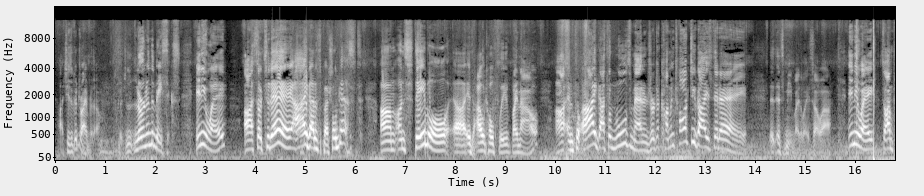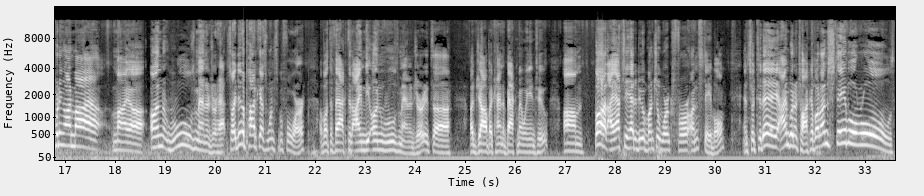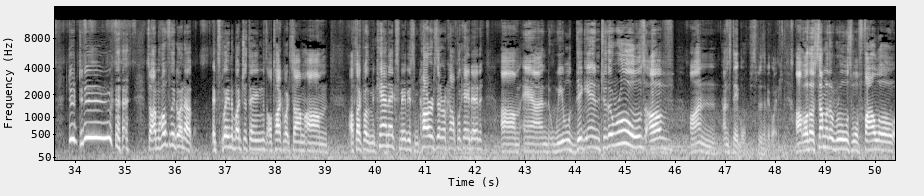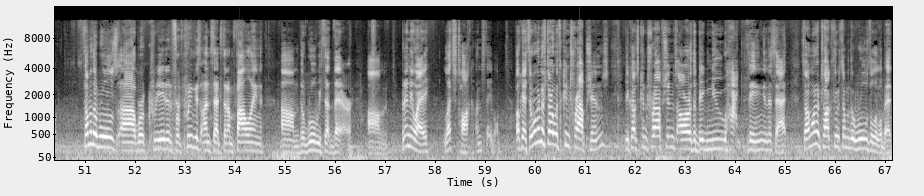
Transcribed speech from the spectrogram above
Uh, she's a good driver, though. Learning the basics. Anyway, uh, so today I got a special guest. Um, Unstable uh, is out, hopefully, by now. Uh, and so I got the rules manager to come and talk to you guys today. It's me, by the way. So uh, anyway, so I'm putting on my my uh, unrules manager hat. So I did a podcast once before about the fact that I'm the unrules manager. It's a a job I kind of backed my way into. Um, but I actually had to do a bunch of work for Unstable. And so today I'm going to talk about unstable rules. Doo, doo, doo. so I'm hopefully going to explain a bunch of things. I'll talk about some um, I'll talk about the mechanics, maybe some cards that are complicated, um, and we will dig into the rules of un, unstable specifically. Um, although some of the rules will follow, some of the rules uh, were created for previous unsets that I'm following um, the rule we set there. Um, but anyway, let's talk unstable. Okay, so we're going to start with contraptions because contraptions are the big new hot thing in the set. So I want to talk through some of the rules a little bit.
